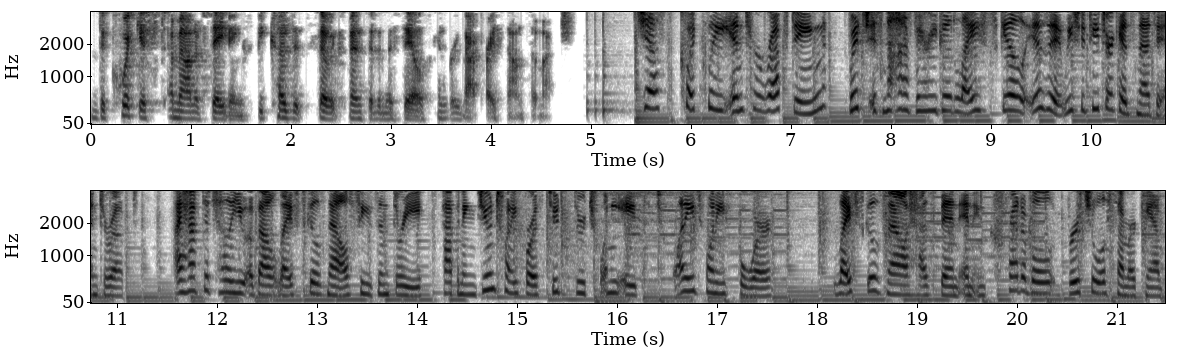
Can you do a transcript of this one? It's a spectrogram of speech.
the quickest amount of savings because it's so expensive and the sales can bring that price down so much. Just quickly interrupting, which is not a very good life skill, is it? We should teach our kids not to interrupt. I have to tell you about Life Skills Now Season 3, happening June 24th through 28th, 2024. Life Skills Now has been an incredible virtual summer camp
